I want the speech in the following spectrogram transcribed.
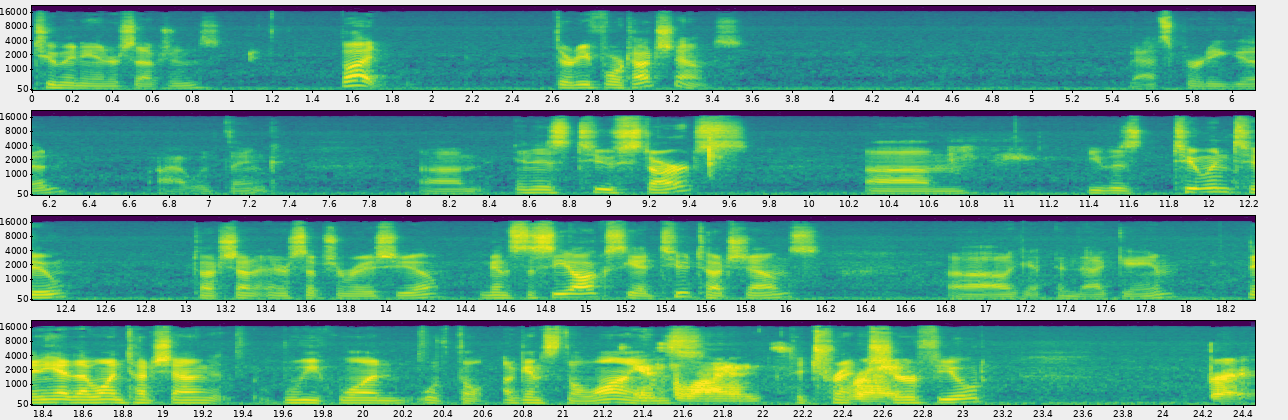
Too many interceptions, but 34 touchdowns. That's pretty good, I would think. Um, in his two starts, um, he was two and two, touchdown interception ratio against the Seahawks. He had two touchdowns uh, in that game. Then he had that one touchdown week one with the against the Lions, Against the Lions. to Trent right. Sherfield. Right.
